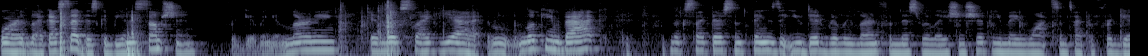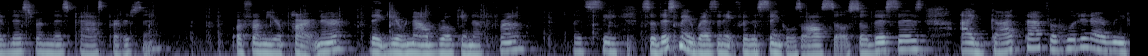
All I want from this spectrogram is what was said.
Or, like I said, this could be an assumption forgiving and learning. It looks like, yeah, looking back, looks like there's some things that you did really learn from this relationship. You may want some type of forgiveness from this past person or from your partner that you're now broken up from. Let's see. So this may resonate for the singles also. So this is, I got that for, who did I read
